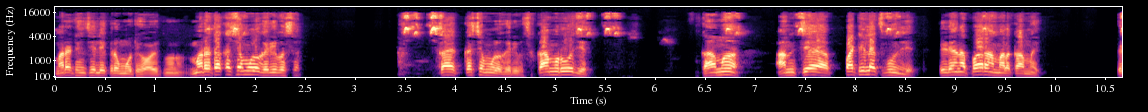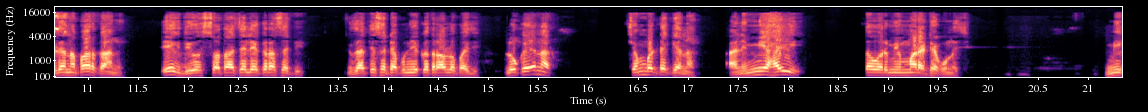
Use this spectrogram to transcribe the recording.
मराठ्यांचे लेकरं मोठे व्हावेत म्हणून. मराठा कशामुळे घरी बसत? काय कशामुळे घरी काम रोज आहेत. काम आमच्या पाटीलाच पुजलेत पिढ्यांना पार आम्हाला काम आहेत. पिढ्यांना पार काम आहे एक दिवस स्वतःच्या लेकरासाठी जातीसाठी आपण एकत्र आलो पाहिजे. लोक येणार. शंभर टक्के येणार. आणि मी हाय तर मी मराठ्याकडूनच मी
